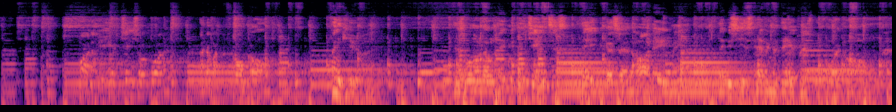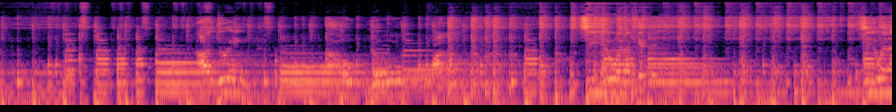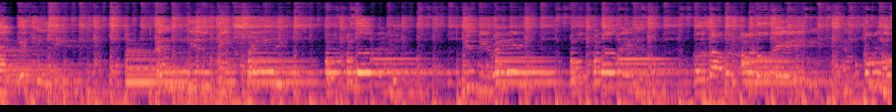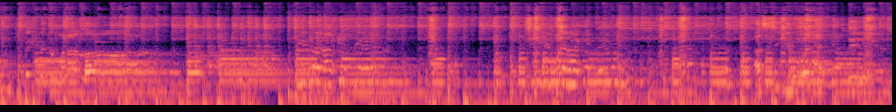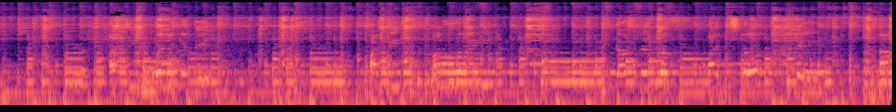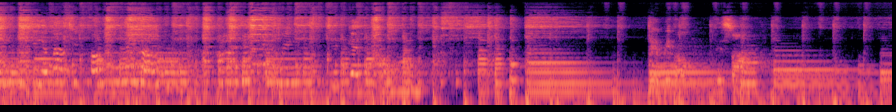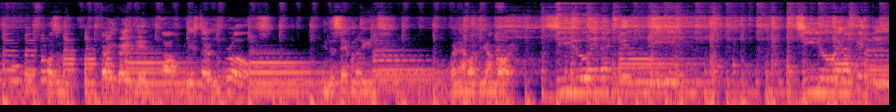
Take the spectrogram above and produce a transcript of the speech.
Pardon me, here, change your quarter. I got my phone call. Thank you. This woman don't take me to changes today because uh, the hard day, man. Let me see is having a day address before I call. King. Was a very great hit of Mr. Lou Rawls in the 70s when I was a young boy. See you in a kitty. See you in a kitty.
